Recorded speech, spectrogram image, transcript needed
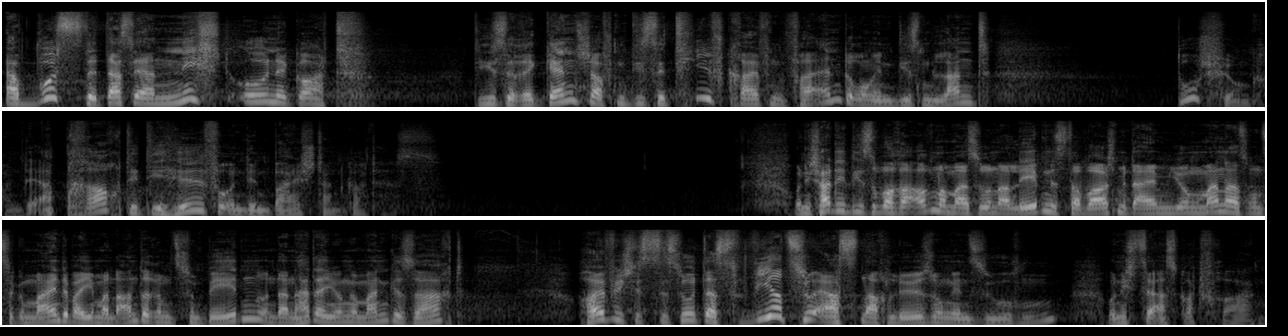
Er wusste, dass er nicht ohne Gott diese Regentschaften, diese tiefgreifenden Veränderungen in diesem Land durchführen konnte. Er brauchte die Hilfe und den Beistand Gottes. Und ich hatte diese Woche auch noch mal so ein Erlebnis, da war ich mit einem jungen Mann aus unserer Gemeinde bei jemand anderem zum Beten und dann hat der junge Mann gesagt, häufig ist es so, dass wir zuerst nach Lösungen suchen und nicht zuerst Gott fragen.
